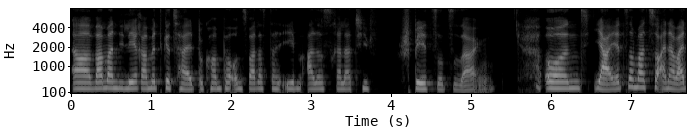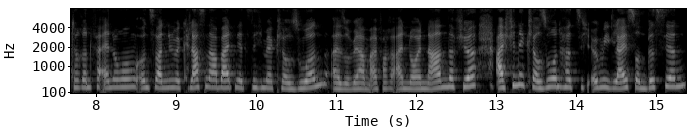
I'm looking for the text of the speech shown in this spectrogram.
äh, wann man die Lehrer mitgeteilt bekommt. Bei uns war das dann eben alles relativ spät sozusagen. Und ja, jetzt nochmal zu einer weiteren Veränderung. Und zwar nehmen wir Klassenarbeiten jetzt nicht mehr Klausuren. Also wir haben einfach einen neuen Namen dafür. Aber ich finde, Klausuren hört sich irgendwie gleich so ein bisschen,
